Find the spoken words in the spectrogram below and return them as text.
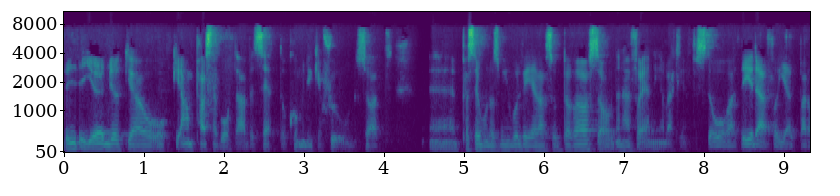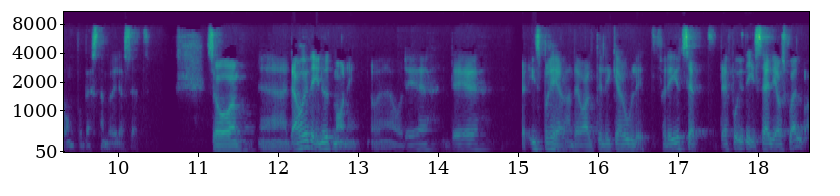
vi ödmjuka och anpassa vårt arbetssätt och kommunikation så att personer som involveras och berörs av den här förändringen verkligen förstår att vi är där för att hjälpa dem på bästa möjliga sätt. Så eh, där har vi en utmaning och det, det är inspirerande och alltid lika roligt. För det är ju ett sätt, det får ju vi sälja oss själva.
